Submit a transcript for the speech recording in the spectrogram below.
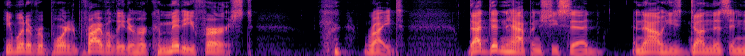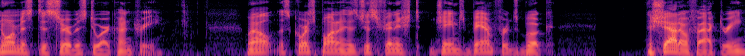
he would have reported privately to her committee first. right. That didn't happen, she said, and now he's done this enormous disservice to our country. Well, this correspondent has just finished James Bamford's book, The Shadow Factory,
